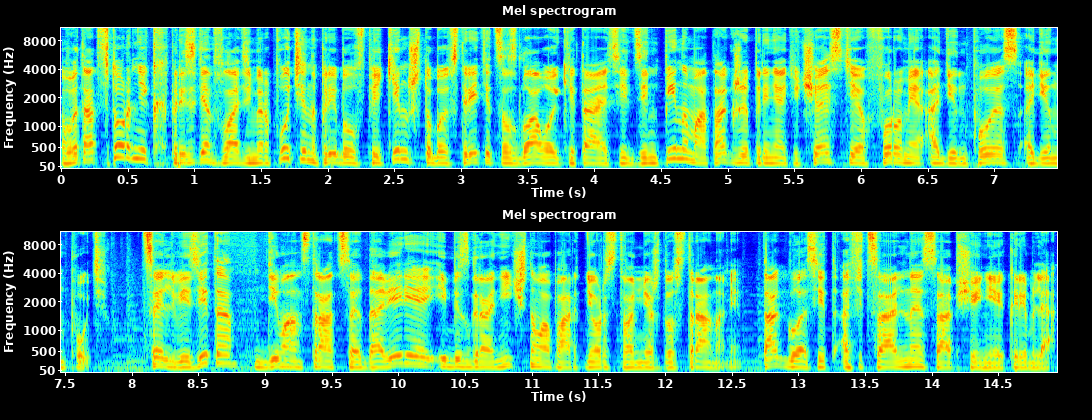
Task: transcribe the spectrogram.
В этот вторник президент Владимир Путин прибыл в Пекин, чтобы встретиться с главой Китая Си Цзиньпином, а также принять участие в форуме «Один пояс, один путь». Цель визита – демонстрация доверия и безграничного партнерства между странами. Так гласит официальное сообщение Кремля.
